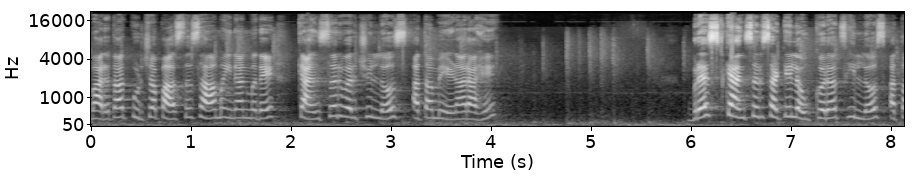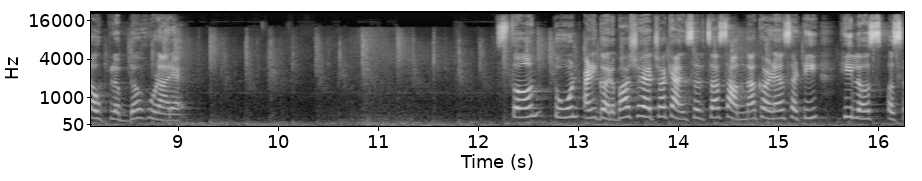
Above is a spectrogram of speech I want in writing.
भारतात पुढच्या पाच ते सहा महिन्यांमध्ये कॅन्सरवरची लस आता मिळणार आहे. ब्रेस्ट कॅन्सरसाठी लवकरच ही लस आता उपलब्ध होणार आहे. स्तन तोंड आणि गर्भाशयाच्या कॅन्सरचा सामना करण्यासाठी ही लस अस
